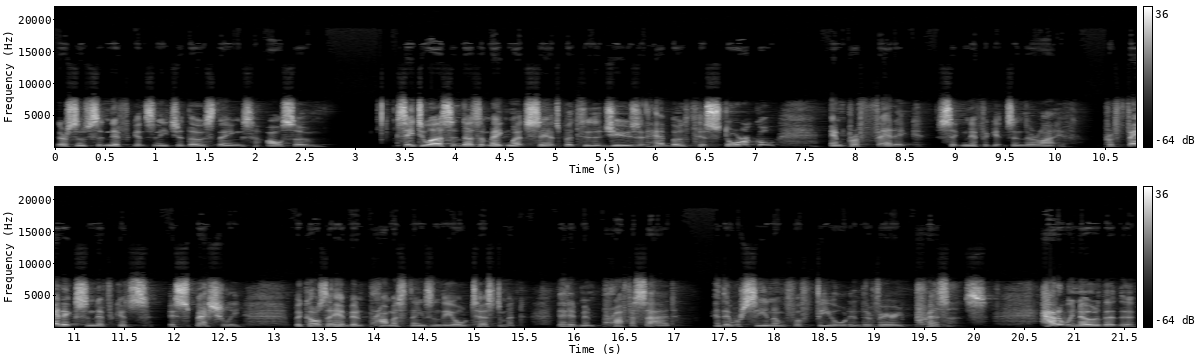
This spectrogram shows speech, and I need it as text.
There's some significance in each of those things also. See, to us, it doesn't make much sense, but to the Jews, it had both historical and prophetic significance in their life. Prophetic significance, especially because they had been promised things in the Old Testament that had been prophesied, and they were seeing them fulfilled in their very presence. How do we know that the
